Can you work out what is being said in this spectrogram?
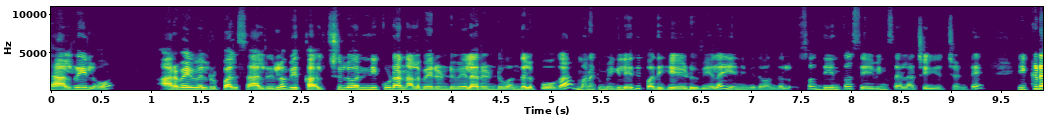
శాలరీలో అరవై వేల రూపాయల శాలరీలో ఖర్చులు అన్నీ కూడా నలభై రెండు వేల రెండు వందలు పోగా మనకు మిగిలేది పదిహేడు వేల ఎనిమిది వందలు. సో దీంతో సేవింగ్స్ ఎలా చేయొచ్చు అంటే ఇక్కడ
